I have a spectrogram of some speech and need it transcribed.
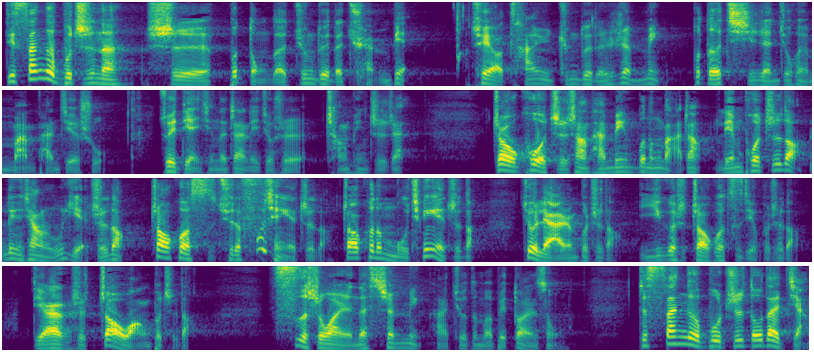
第三个不知呢，是不懂得军队的权变，却要参与军队的任命，不得其人就会满盘皆输。最典型的战例就是长平之战，赵括纸上谈兵，不能打仗。廉颇知道，蔺相如也知道，赵括死去的父亲也知道，赵括的母亲也知道，就俩人不知道，一个是赵括自己不知道，第二个是赵王不知道。四十万人的生命啊，就这么被断送了。这三个不知都在讲。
